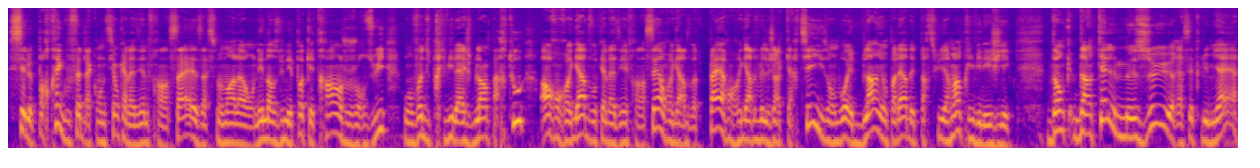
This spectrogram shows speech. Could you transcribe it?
c'est le portrait que vous faites de la condition canadienne-française à ce moment-là. On est dans une époque étrange aujourd'hui où on voit du privilège blanc partout. Or, on regarde vos Canadiens français, on regarde votre père, on regarde Ville-Jacques-Cartier, ils ont beau être blancs, ils n'ont pas l'air d'être particulièrement privilégiés. Donc, dans quelle mesure, à cette lumière,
